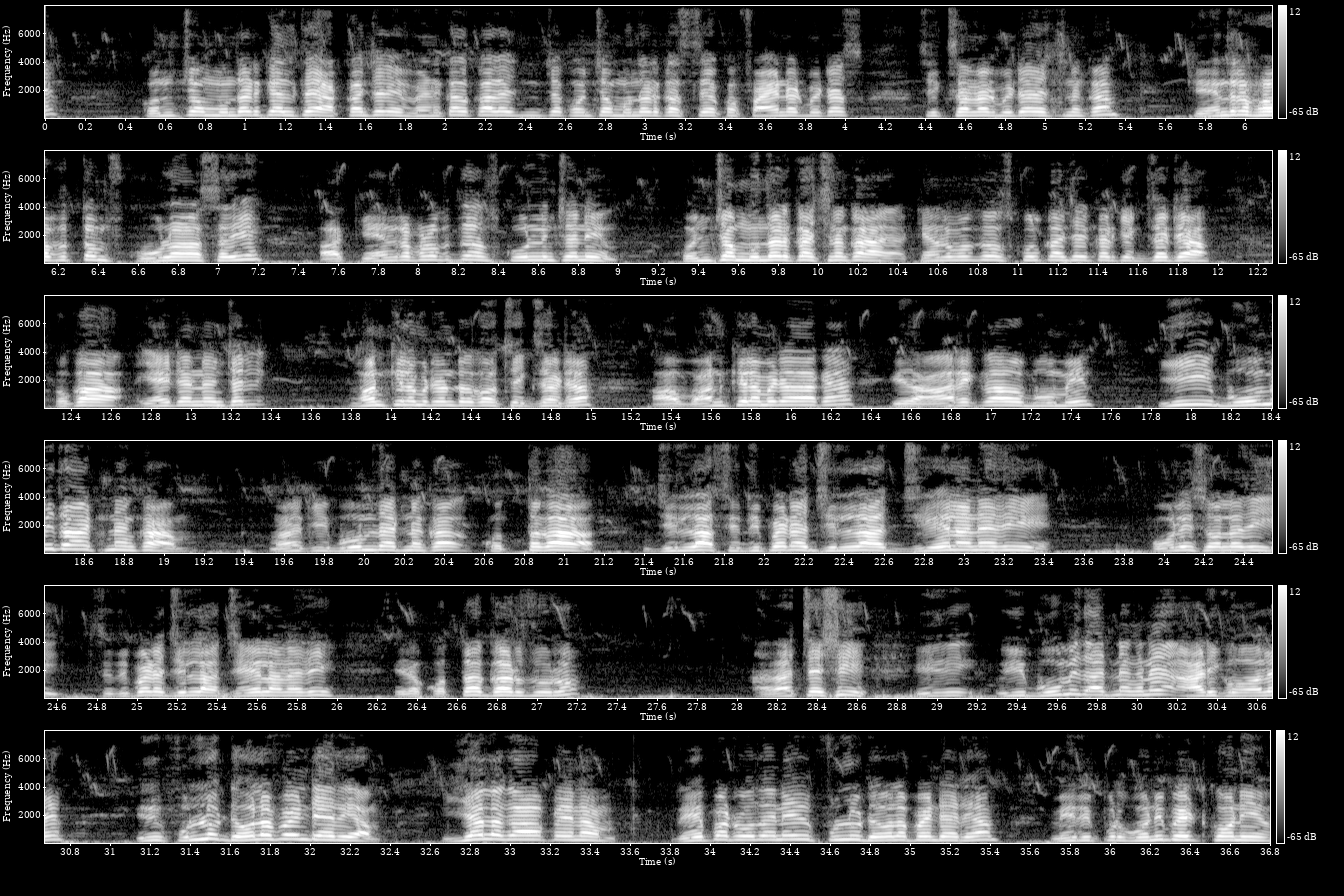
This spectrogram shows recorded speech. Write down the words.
కొంచెం ముందడికి వెళ్తే అక్కడి నుంచి మెడికల్ కాలేజ్ నుంచి కొంచెం ముందడికి వస్తే ఒక five hundred metres six hundred metres వచ్చినాక కేంద్ర ప్రభుత్వం స్కూల్ అని వస్తుంది. ఆ కేంద్ర ప్రభుత్వం స్కూల్ నుంచి కొంచెం ముందడికి వచ్చినాక కేంద్ర ప్రభుత్వం స్కూల్ నుంచి ఇక్కడికి ఎగ్జాక్ట్గా ఒక ఎయిట్ హండ్రెడ్ నుంచి వన్ కిలోమీటర్ ఉంటుంది కావచ్చు ఎగ్జాక్ట్గా ఆ వన్ కిలోమీటర్ దాకా ఇది ఆరు ఎకరాల భూమి. ఈ భూమి దాటినాక మనకి ఈ భూమి దాటినాక కొత్తగా జిల్లా సిద్దిపేట జిల్లా జైలు అనేది పోలీసు వాళ్ళది సిద్దిపేట జిల్లా జైలు అనేది ఇది కొత్తగా గడుతురు అది వచ్చేసి ఇది ఈ భూమి దాటినాకనే ఆడుకోవాలి ఇది ఫుల్ డెవలప్మెంట్ ఏరియా ఇయ్యాల కాకపోయినా రేపటి రోజు అనేది ఫుల్ డెవలప్మెంట్ ఏరియా మీరు ఇప్పుడు కొని పెట్టుకొని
